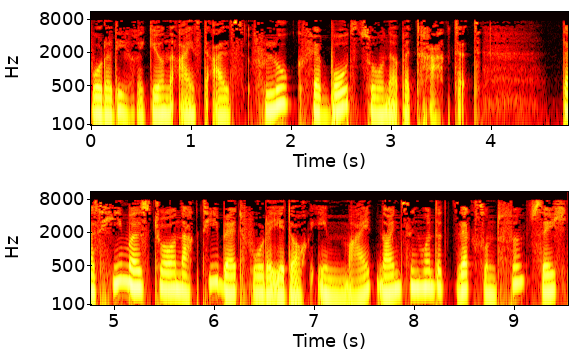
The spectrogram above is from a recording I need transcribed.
wurde die Region einst als Flugverbotszone betrachtet. Das Himmelstor nach Tibet wurde jedoch im Mai 1956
